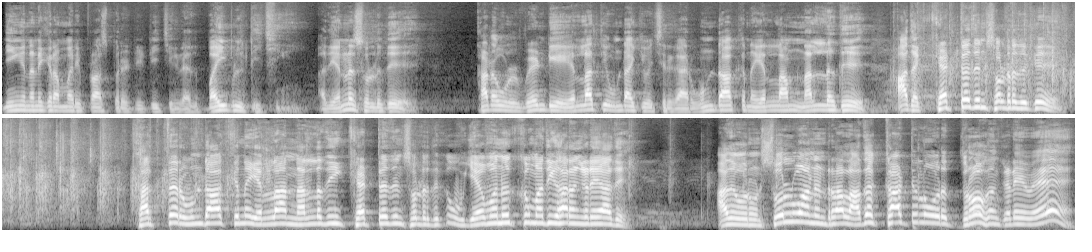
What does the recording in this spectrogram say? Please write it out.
நீங்க நினைக்கிற மாதிரி ப்ராஸ்பரிட்டி டீச்சிங் கிடையாது. பைபிள் டீச்சிங் அது என்ன சொல்லுது? கடவுள் வேண்டிய எல்லாத்தையும் உண்டாக்கி வச்சிருக்கார். உண்டாக்குன எல்லாம் நல்லது. அதை கெட்டதுன்னு சொல்றதுக்கு கர்த்தர் உண்டாக்குன எல்லாம் நல்லதையும் கெட்டதுன்னு சொல்றதுக்கு எவனுக்கும் அதிகாரம் கிடையாது. அதை ஒருவன் சொல்வான் என்றால் அதை காட்டிலும் ஒரு துரோகம் கிடையவே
